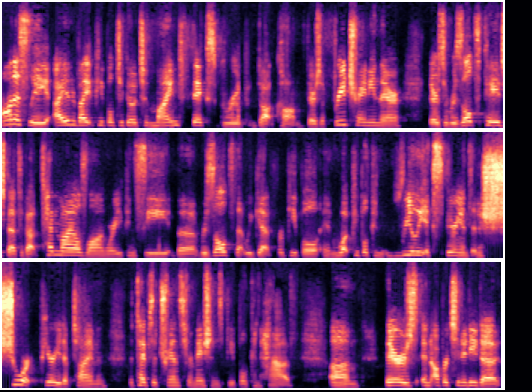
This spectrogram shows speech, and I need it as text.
honestly, I invite people to go to mindfixgroup.com. There's a free training there. There's a results page that's about 10 miles long where you can see the results that we get for people and what people can really experience in a short period of time and the types of transformations people can have. Um, there's an opportunity to,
